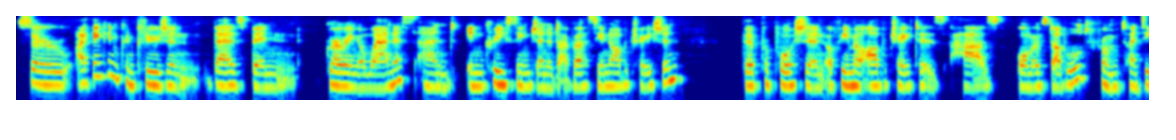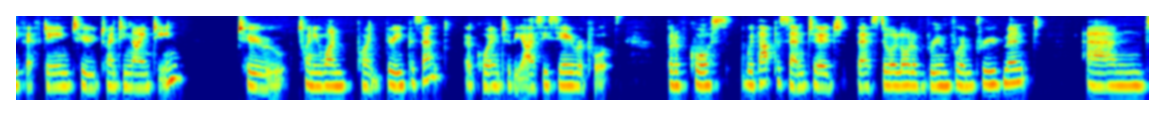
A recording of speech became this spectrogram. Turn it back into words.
So I think in conclusion, there's been growing awareness and increasing gender diversity in arbitration. The proportion of female arbitrators has almost doubled from 2015 to 2019 to 21.3%, according to the ICCA report. But of course, with that percentage, there's still a lot of room for improvement and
